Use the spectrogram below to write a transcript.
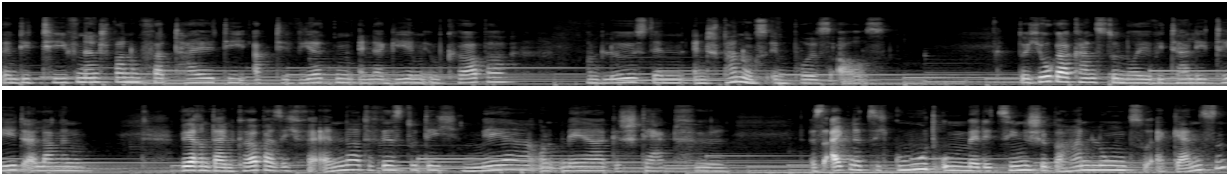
denn die Tiefenentspannung verteilt die aktivierten Energien im Körper und löst den Entspannungsimpuls aus. Durch Yoga kannst du neue Vitalität erlangen. Während dein Körper sich verändert, wirst du dich mehr und mehr gestärkt fühlen. Es eignet sich gut, um medizinische Behandlungen zu ergänzen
